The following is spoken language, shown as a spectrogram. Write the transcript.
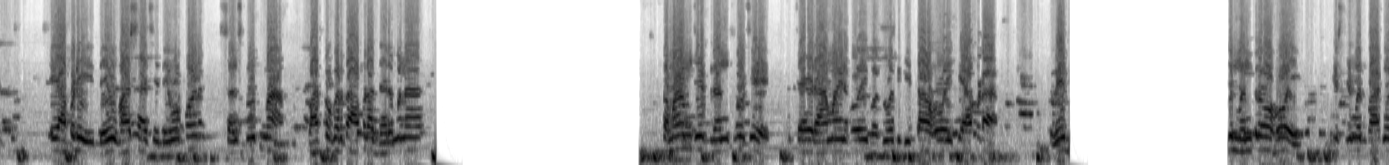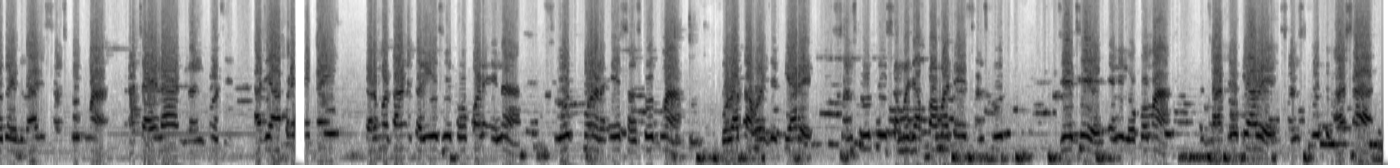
એ આપણી દેવ ભાષા છે. દેવો પણ સંસ્કૃતમાં વાતો કરતા આપણા ધર્મના તમામ જે ગ્રંથો છે, ચાહે રામાયણ હોય, ભગવદ્ ગીતા હોય કે આપણા મંત્રો હોય, કે શ્રીમદ ભાગવતો એ બધા સંસ્કૃતમાં રચાયેલા ગ્રંથો છે. આજે આપણે કઈ કર્મકાંડ કરીએ છીએ તો પણ એના શ્લોક પણ એ સંસ્કૃતમાં બોલાતા હોય છે. ત્યારે સંસ્કૃતની સમજ આપવા માટે સંસ્કૃત જે છે, એની લોકોમાં જાગૃતિ આવે. સંસ્કૃત ભાષા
